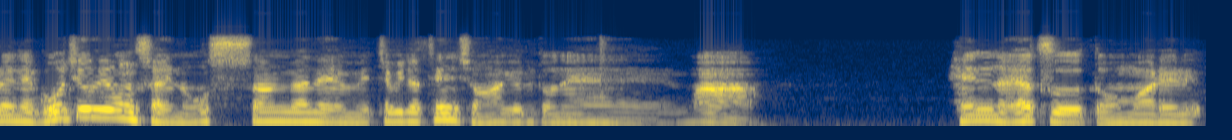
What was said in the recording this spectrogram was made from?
れね、54歳のおっさんがね、めちゃくちゃテンション上げるとね、まあ、変なやつと思われ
